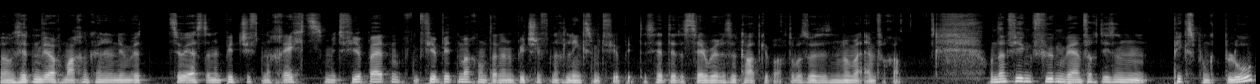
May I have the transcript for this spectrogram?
Ähm, das hätten wir auch machen können, indem wir zuerst einen Bitshift nach rechts mit 4 Bit, 4 Bit machen und dann einen Bitshift nach links mit 4 Bit. Das hätte dasselbe Resultat gebracht, aber so ist es nochmal einfacher. Und dann fügen wir einfach diesen pix.blue,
